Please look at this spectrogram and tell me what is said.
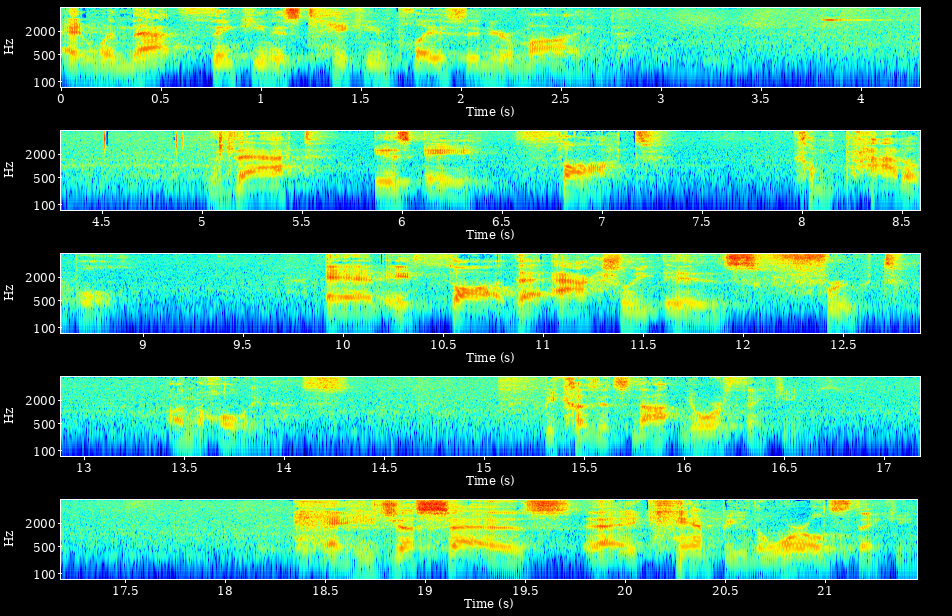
And when that thinking is taking place in your mind, that is a thought compatible and a thought that actually is fruit on the holiness because it's not your thinking. And he just says that it can't be the world's thinking.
